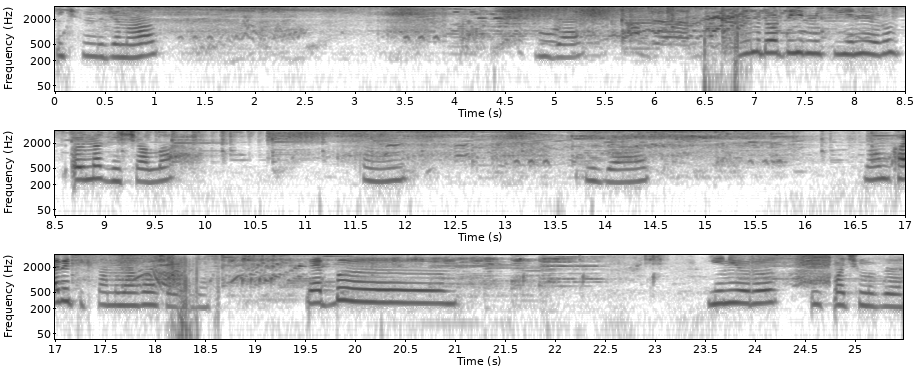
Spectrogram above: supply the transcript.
İkisinin de canı az. Güzel. 24'e 22 yeniyoruz. Ölmez inşallah. Tamam. Güzel. Lan kaybettik sandım arkadaşlar burada. Ve bım. Yeniyoruz ilk maçımızı.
